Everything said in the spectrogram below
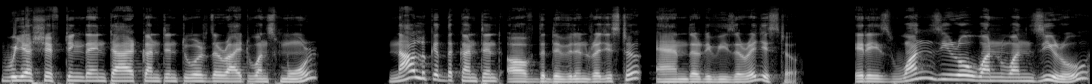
we are shifting the entire content towards the right once more. Now look at the content of the dividend register and the divisor register. It is 10110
